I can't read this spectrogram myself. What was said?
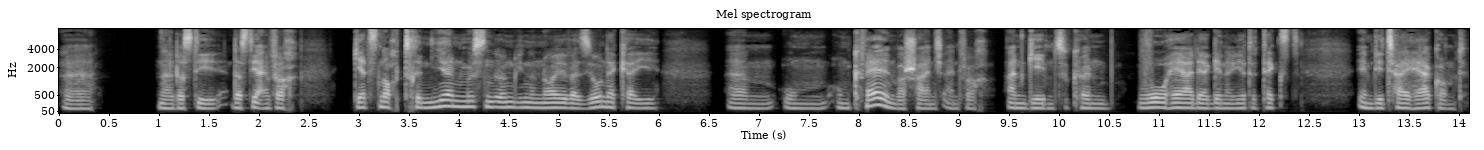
äh, ne, dass die, dass die einfach jetzt noch trainieren müssen, irgendwie eine neue Version der KI, ähm, um, um Quellen wahrscheinlich einfach angeben zu können, woher der generierte Text im Detail herkommt.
